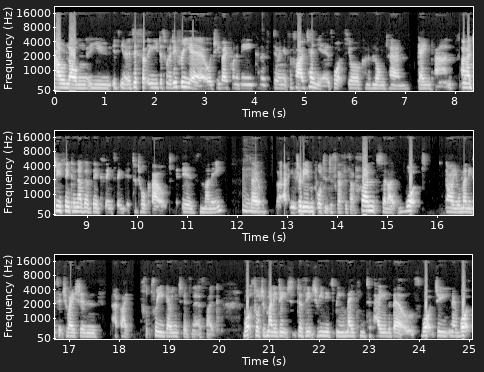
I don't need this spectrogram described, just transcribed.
how long are you is you know is this something you just want to do for a year or do you both want to be kind of doing it for five ten years? What's your kind of long term game plan? And i do think another big thing to, think, to talk about is money. Mm-hmm. so i think it's really important to discuss this up front. So like what are your money situations like pre going into business? Like what sort of money do each, does each of you need to be making to pay the bills? What do you, you know what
